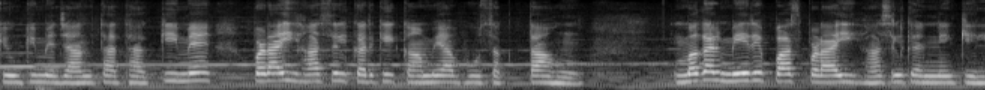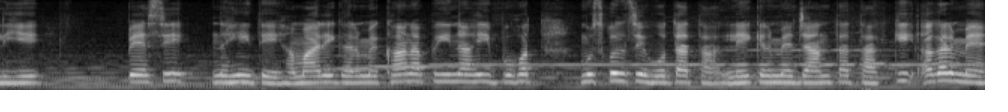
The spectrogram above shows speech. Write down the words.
क्योंकि मैं जानता था कि मैं पढ़ाई हासिल करके कामयाब हो सकता हूँ। मगर मेरे पास पढ़ाई हासिल करने के लिए पैसे नहीं थे। हमारे घर में खाना पीना ही बहुत मुश्किल से होता था, लेकिन मैं जानता था कि अगर मैं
